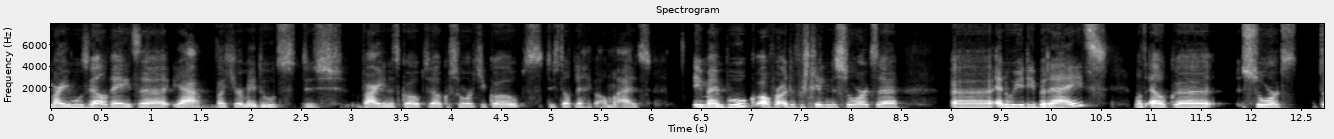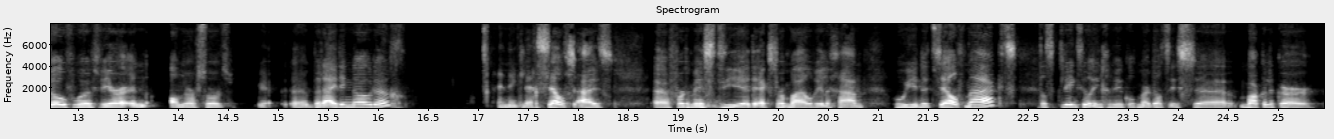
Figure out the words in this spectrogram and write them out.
maar je moet wel weten ja, wat je ermee doet. Dus waar je het koopt, welke soort je koopt. Dus dat leg ik allemaal uit in mijn boek over de verschillende soorten en hoe je die bereidt. Want elke soort tofu heeft weer een ander soort uh, bereiding nodig. En ik leg zelfs uit uh, voor de mensen die uh, de extra mile willen gaan, hoe je het zelf maakt. Dat klinkt heel ingewikkeld, maar dat is makkelijker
